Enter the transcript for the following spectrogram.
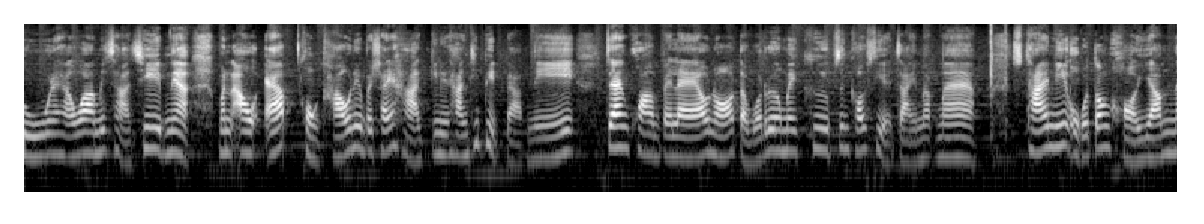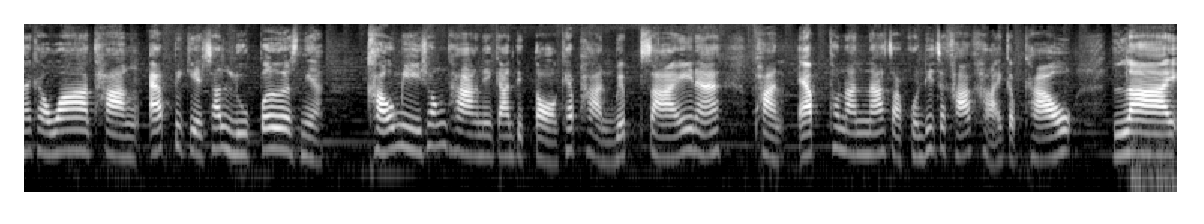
รู้นะคะว่ามิจฉาชีพเนี่ยมันเอาแอปของเขาเนี่ยไปใช้หากินในทางที่ผิดแบบนี้ แจ้งความไปแล้วเนาะแต่ว่าเรื่องไม่คืบซึ่งเขาเสียใจมากๆ สุดท้ายนี้โอก็ต้องขอย้ำนะคะว่าทางแอปพลิเคชัน Loopers เนี่ย เขามีช่องทางในการติดต่อแค่ผ่านเว็บไซต์นะ ผ่านแอปเท่านั้นนะจากคนที่จะค้าขายกับเขา Line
